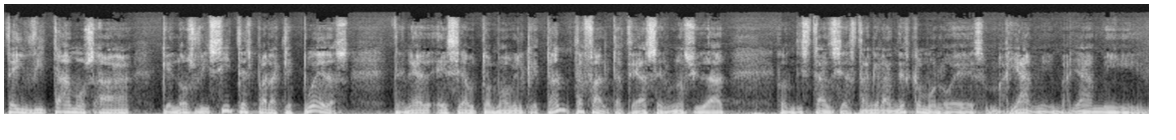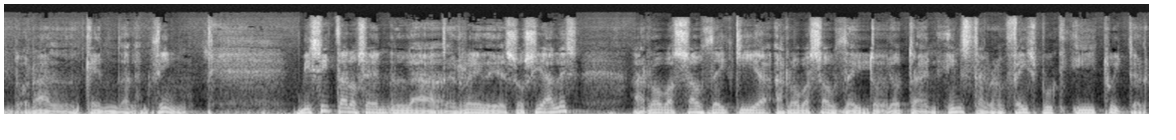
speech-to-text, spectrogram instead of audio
Te invitamos a que los visites para que puedas tener ese automóvil que tanta falta te hace en una ciudad con distancias tan grandes como lo es Miami, Miami, Doral, Kendall, en fin. Visítalos en las redes sociales arroba Southdate Kia, arroba Southdate Toyota en Instagram, Facebook y Twitter.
